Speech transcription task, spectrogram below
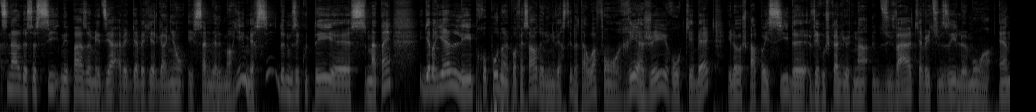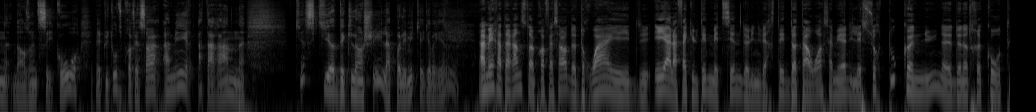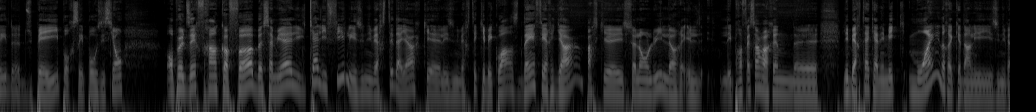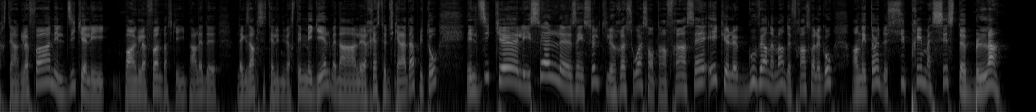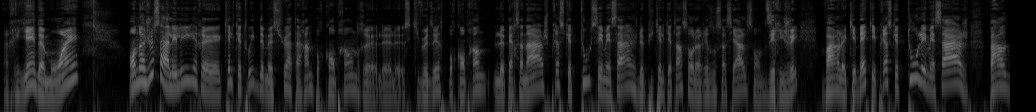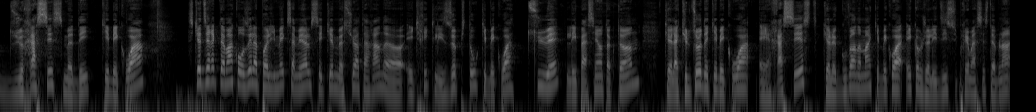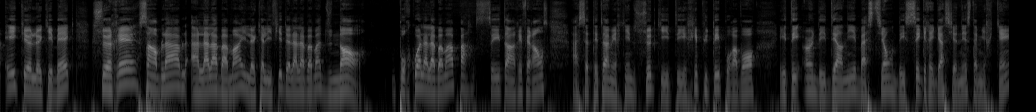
Écoutez le matinal de Ceci n'est pas un média avec Gabriel Gagnon et Samuel Morier. Merci de nous écouter euh, ce matin. Gabriel, les propos d'un professeur de l'Université d'Ottawa font réagir au Québec. Et là, je parle pas ici de Verouchka Lieutenant Duval qui avait utilisé le mot en haine dans un de ses cours, mais plutôt du professeur Amir Attaran. Qu'est-ce qui a déclenché la polémique, Gabriel? Amir Attaran, c'est un professeur de droit et, à la faculté de médecine de l'Université d'Ottawa. Samuel, il est surtout connu de, notre côté du pays pour ses positions, on peut le dire, francophobes. Samuel, il qualifie les universités, d'ailleurs, les universités québécoises d'inférieures parce que, selon lui, les professeurs auraient une euh, liberté académique moindre que dans les universités anglophones. Il dit que les, pas anglophones, parce qu'il parlait de l'exemple, c'était l'université McGill, mais dans le reste du Canada plutôt. Il dit que les seules insultes qu'il reçoit sont en français et que le gouvernement de François Legault en est un de suprémaciste blanc. Rien de moins. On a juste à aller lire euh, quelques tweets de M. Attaran pour comprendre euh, ce qu'il veut dire, pour comprendre le personnage. Presque tous ses messages depuis quelque temps sur le réseau social sont dirigés vers le Québec et presque tous les messages parlent du racisme des Québécois. Ce qui a directement causé la polémique, Samuel, c'est que M. Attaran a écrit que les hôpitaux québécois tuaient les patients autochtones, que la culture des Québécois est raciste, que le gouvernement québécois est, comme je l'ai dit, suprémaciste blanc et que le Québec serait semblable à l'Alabama. Il l'a qualifié de l'Alabama du Nord. Pourquoi l'Alabama? Parce que c'est en référence à cet État américain du Sud qui été réputé pour avoir été un des derniers bastions des ségrégationnistes américains.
